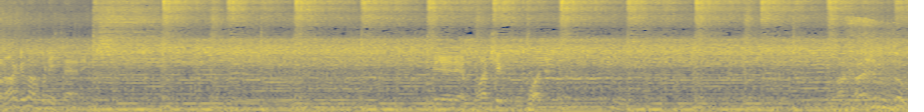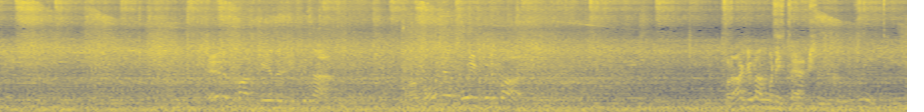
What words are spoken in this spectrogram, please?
Фрагноблитер. Перехватчик входит. Покажем зубы. Цель партии защитена. Воля боеприпас. Фрагноблитер. Фрагноблитер.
